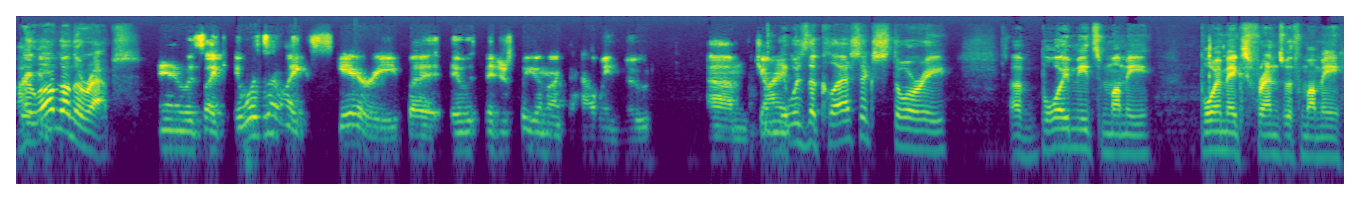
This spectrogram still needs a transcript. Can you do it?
I loved on the wraps. and it was like it wasn't like scary, but it was. They just put you in like the Halloween mood. Um, giant. It was the classic story of boy meets mummy, boy makes friends with mummy,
